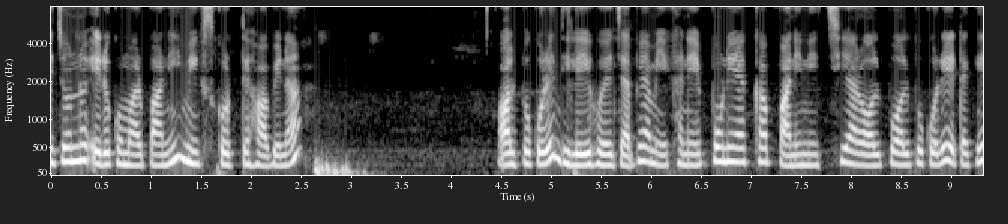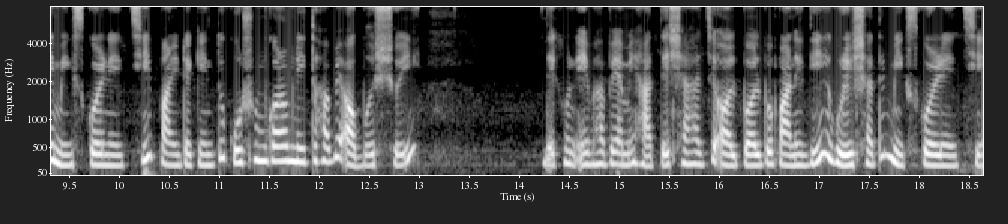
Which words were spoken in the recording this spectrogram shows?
এজন্য এরকম আর পানি মিক্স করতে হবে না। অল্প করে দিলেই হয়ে যাবে। আমি এখানে পনে এক কাপ পানি নিচ্ছি আর অল্প অল্প করে এটাকে মিক্স করে নিচ্ছি। পানিটা কিন্তু কুসুম গরম নিতে হবে অবশ্যই। দেখুন, এভাবে আমি হাতের সাহায্যে অল্প অল্প পানি দিয়ে গুড়ির সাথে মিক্স করে নিচ্ছি।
